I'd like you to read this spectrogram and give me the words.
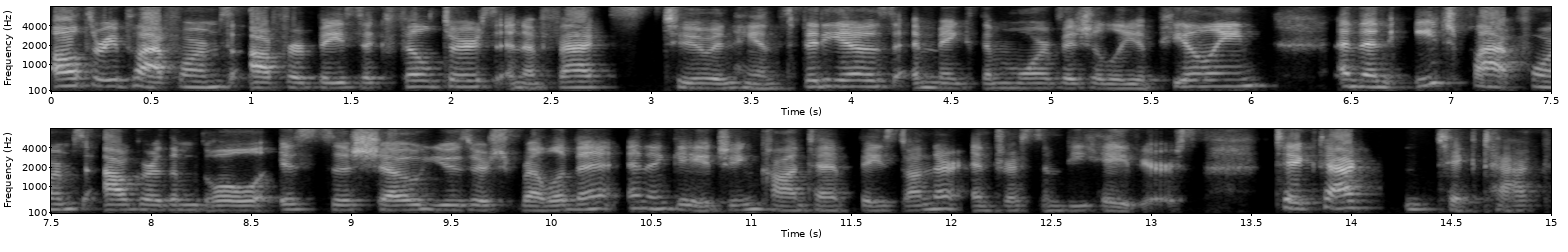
All three platforms offer basic filters and effects to enhance videos and make them more visually appealing. And then each platform's algorithm goal is to show users relevant and engaging content based on their interests and behaviors. TikTok, TikTok,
